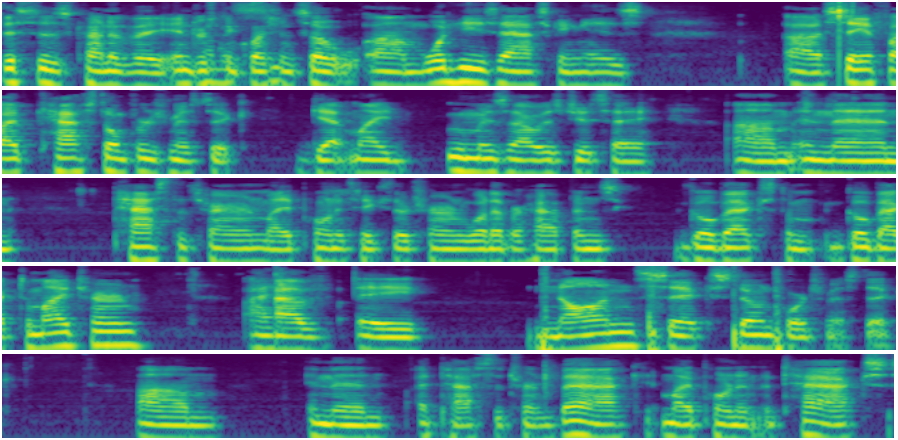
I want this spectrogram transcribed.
this is kind of an interesting question. So um, what he's asking is, uh, say if I cast Stoneforge Mystic, get my Umezawa's Jitte, um, and then pass the turn, my opponent takes their turn, whatever happens, go back to go back to my turn. I have a non six Stoneforge Mystic, um, and then I pass the turn back. My opponent attacks,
